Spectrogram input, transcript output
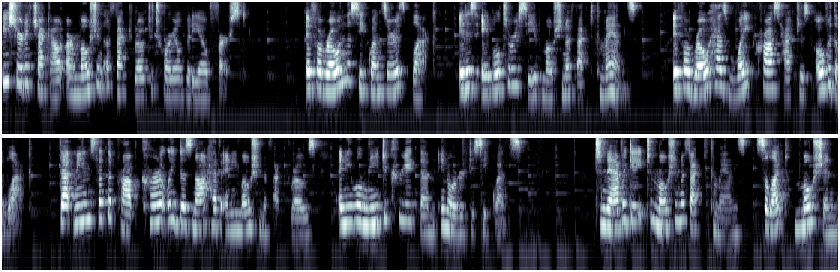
be sure to check out our motion effect row tutorial video first. If a row in the sequencer is black, it is able to receive motion effect commands. If a row has white crosshatches over the black, that means that the prop currently does not have any motion effect rows, and you will need to create them in order to sequence. To navigate to motion effect commands, select Motion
